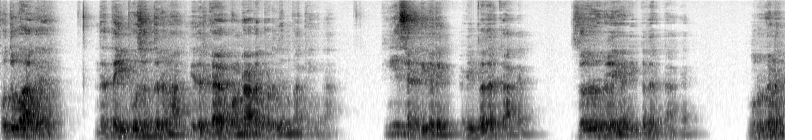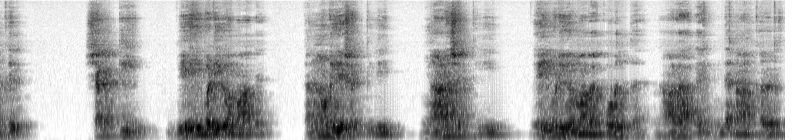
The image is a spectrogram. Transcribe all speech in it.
பொதுவாக இந்த தைப்பூச திருநாள் எதற்காக கொண்டாடப்படுதுன்னு பார்த்தீங்கன்னா தீய சக்திகளை அழிப்பதற்காக சுரர்களை அழிப்பதற்காக முருகனுக்கு சக்தி வேல் வடிவமாக தன்னுடைய சக்தியை ஞான சக்தியை வேல் வடிவமாக கொடுத்த நாளாக இந்த நாள் கருது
